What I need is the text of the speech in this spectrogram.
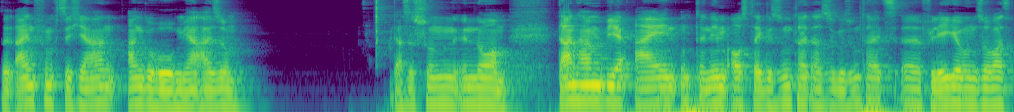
seit 51 Jahren angehoben. Ja, also das ist schon enorm. Dann haben wir ein Unternehmen aus der Gesundheit, also Gesundheitspflege und sowas.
